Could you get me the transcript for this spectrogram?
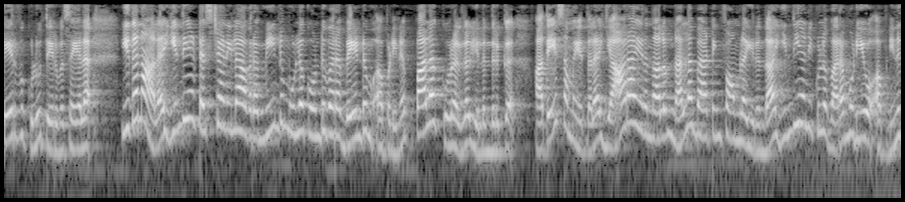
தேர்வுக்குழு தேர்வு செய்யல. இதனால இந்திய டெஸ்ட் அணில அவரை மீண்டும் உள்ள கொண்டு வர வேண்டும் அப்படின்னு பல குரல்கள் எழுந்திருக்கு. அதே சமயத்துல யாரா இருந்தாலும் நல்ல பேட்டிங் ஃபார்ம்ல இருந்தா இந்திய அணிக்குள்ள வர முடியும் அப்படின்னு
